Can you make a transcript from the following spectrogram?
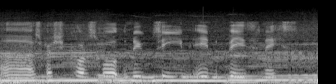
Uh, especially Consport, the new team in business. Uh,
